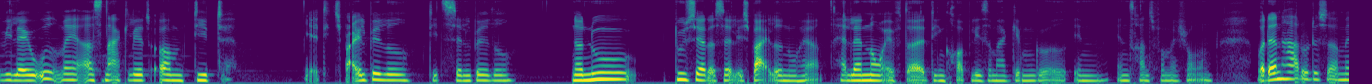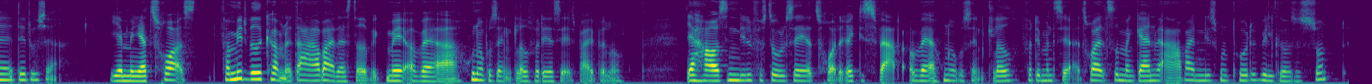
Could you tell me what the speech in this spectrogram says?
Vi laver ud med at snakke lidt om dit, ja, dit spejlbillede, dit selvbillede. Når nu du ser dig selv i spejlet nu her, halvanden år efter, at din krop ligesom har gennemgået en, en transformation. Hvordan har du det så med det, du ser? Jamen, jeg tror, for mit vedkommende, der arbejder jeg stadigvæk med at være 100% glad for det, jeg ser i spejlbilledet. Jeg har også en lille forståelse af, at jeg tror, det er rigtig svært at være 100% glad for det, man ser. Jeg tror altid, man gerne vil arbejde en lille smule på det, hvilket også er sundt.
